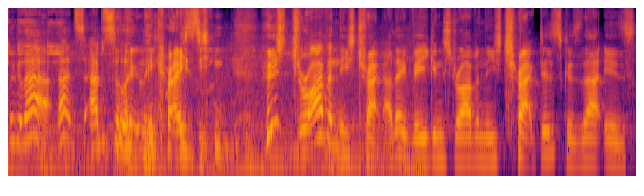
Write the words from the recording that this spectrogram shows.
Look at that. That's absolutely crazy. Who's driving these track? Are they vegans driving these tractors? Because that is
